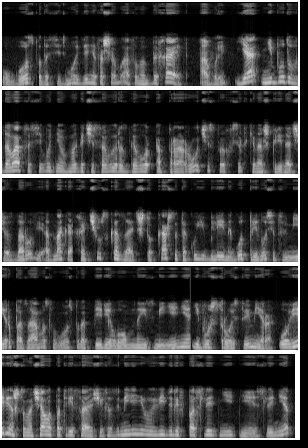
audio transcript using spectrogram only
У Господа седьмой день это шаббат, он отдыхает. А вы? Я не буду вдаваться сегодня в многочасовой разговор о пророчествах, все-таки наша передача о здоровье, однако хочу сказать, что каждый такой юбилейный год приносит в мир по замыслу Господа переломные изменения и в устройстве мира. Уверен, что начало потрясающих изменений вы видели в последние дни, если нет,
